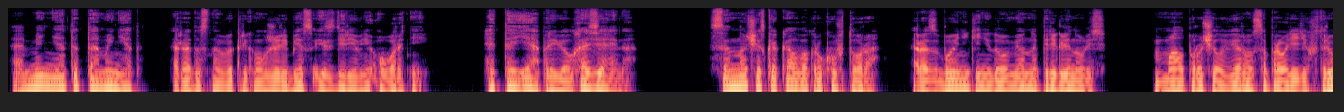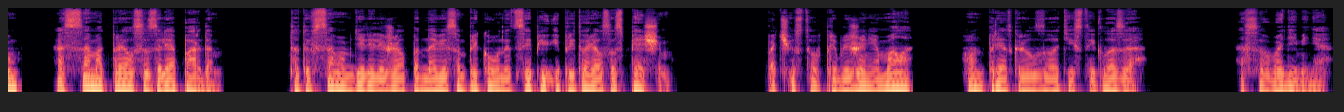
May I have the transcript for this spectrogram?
«А меня-то там и нет», — радостно выкрикнул жеребец из деревни оборотней. «Это я привел хозяина». Сын ночи скакал вокруг Хуфтора. Разбойники недоуменно переглянулись. Мал поручил Верну сопроводить их в трюм, а сам отправился за леопардом. Тот и в самом деле лежал под навесом, прикованный цепью, и притворялся спящим. Почувствовав приближение Мала, он приоткрыл золотистые глаза. «Освободи меня».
